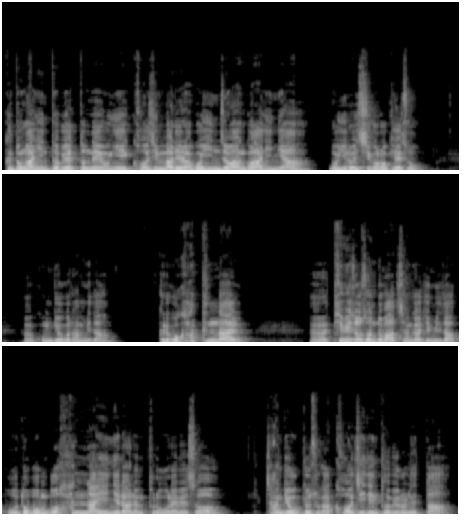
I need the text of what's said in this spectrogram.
그동안 인터뷰했던 내용이 거짓말이라고 인정한 거 아니냐. 뭐 이런 식으로 계속 어, 공격을 합니다. 그리고 같은 날 TV조선도 어, 마찬가지입니다. 보도본부 한라인이라는 프로그램에서 장경욱 교수가 거짓 인터뷰를 했다.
